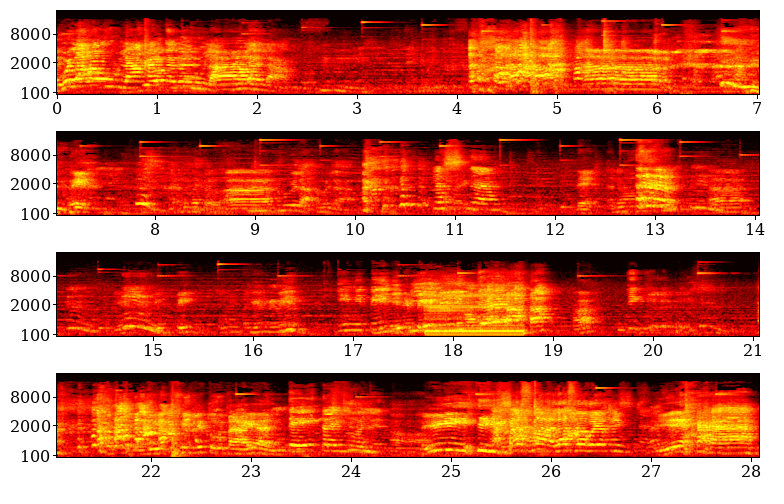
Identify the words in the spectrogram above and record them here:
Wala kang hula, kahit ano then. hula. Ah. Hula lang. Ah. Wait. Ano ba to? Ah, Hula, hula. Plus na. hindi. Ano? Ah, yung pig. Yung pig. Guinea pig? Guinea pig. Hindi. Ha? Hindi guinea pig. Sige, tuta yan. Hindi, try mo ulit. Last na, last na Kuya Kim. Yeah!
